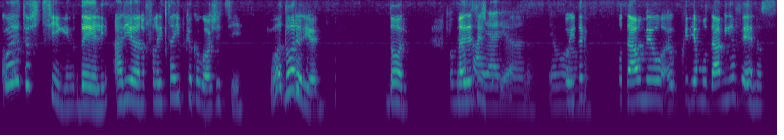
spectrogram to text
qual é o teu signo dele? Ariana. Eu falei, tá aí porque que eu gosto de ti. Eu adoro Ariane. Adoro. O meu Mas pai esses- é ariano. Eu amo. Mudar o meu. Eu queria mudar a minha Vênus.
